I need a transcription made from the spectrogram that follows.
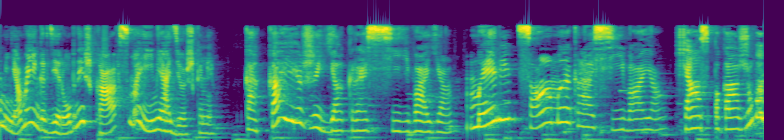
у меня в моей гардеробной шкаф с моими одежками. Какая же я красивая! Мэри самая красивая! Сейчас покажу вам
